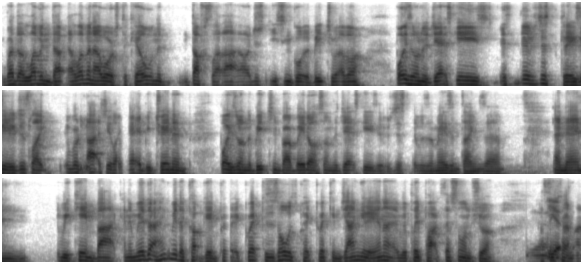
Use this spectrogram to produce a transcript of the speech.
we had 11, 11 hours to kill and the duff's like that. Oh, just you can go to the beach or whatever. Boys are on the jet skis. It's, it was just crazy. It just like we're actually like meant to be training. Boys are on the beach in Barbados on the jet skis. It was just it was amazing times. Uh, and then we came back and then we had I think we had a cup game pretty quick because it's always quite quick in January, isn't it? We played Partick Thistle, I'm sure. Yeah. I think yeah. I I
